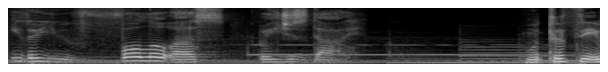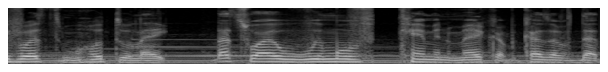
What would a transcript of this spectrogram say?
Either you follow us or you just die. Mututsi versus Muhutu, like that's why we moved came in America because of that.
